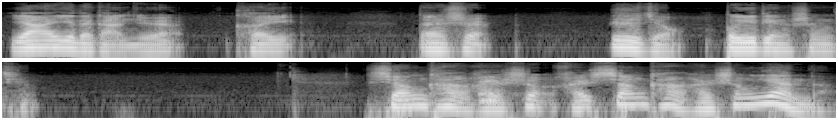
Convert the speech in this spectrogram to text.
压抑的感觉可以，但是日久不一定生情。相看还生还相看还生厌呢，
